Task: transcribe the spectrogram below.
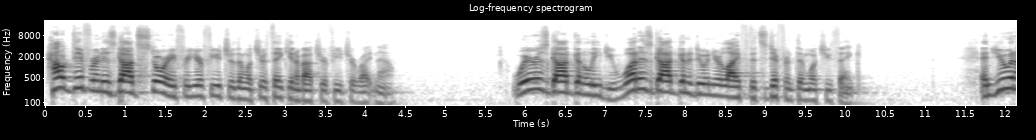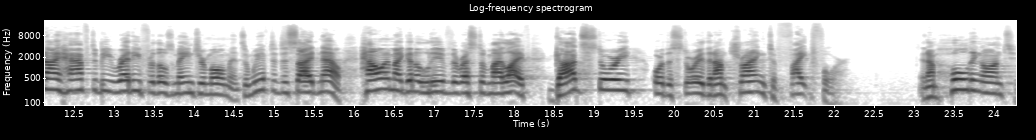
how different is God's story for your future than what you're thinking about your future right now? Where is God going to lead you? What is God going to do in your life that's different than what you think? And you and I have to be ready for those manger moments. And we have to decide now how am I going to live the rest of my life? God's story or the story that I'm trying to fight for and I'm holding on to?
